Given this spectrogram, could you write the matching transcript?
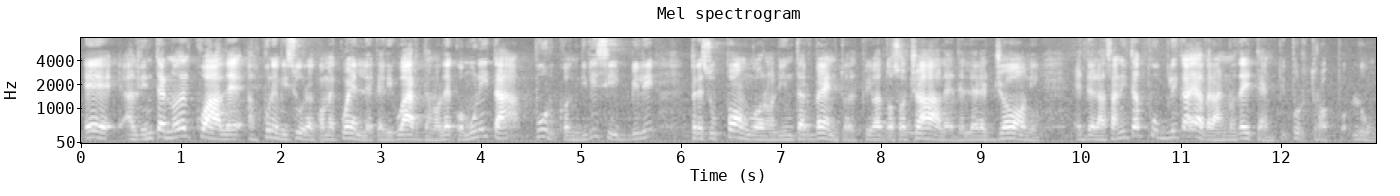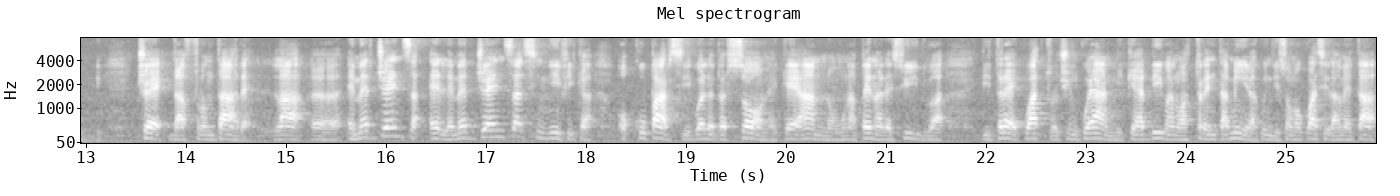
e all'interno del quale alcune misure come quelle che riguardano le comunità, pur condivisibili, presuppongono l'intervento del privato sociale, delle regioni e della sanità pubblica e avranno dei tempi purtroppo lunghi c'è da affrontare l'emergenza eh, e l'emergenza significa occuparsi di quelle persone che hanno una pena residua di 3, 4, 5 anni che arrivano a 30.000, quindi sono quasi la metà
